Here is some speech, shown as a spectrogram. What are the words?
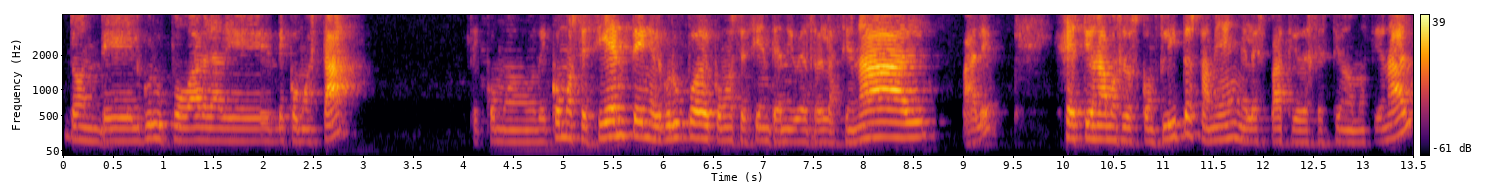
donde el grupo habla de, cómo está, de cómo, de cómo se siente en el grupo, de cómo se siente a nivel relacional, ¿vale? Gestionamos los conflictos también el espacio de gestión emocional.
